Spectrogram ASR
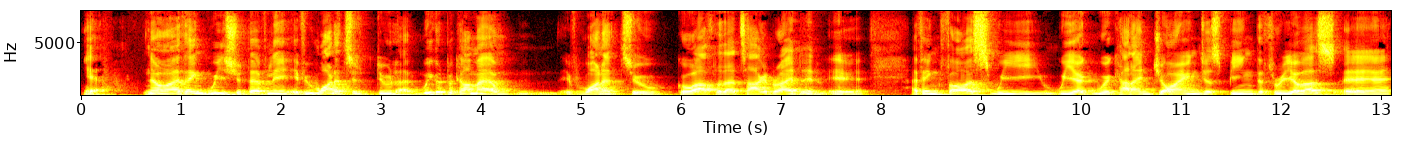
Yeah, no, I think we should definitely, if we wanted to do that, we could become a if we wanted to go after that target, right? It, it, I think for us, we we are we're kind of enjoying just being the three of us. Uh,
